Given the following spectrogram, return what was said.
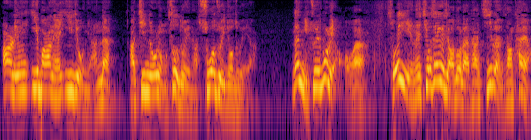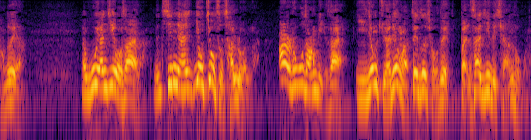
二零一八年、一九年的啊金州勇士队呢？说追就追啊，那你追不了啊。所以呢，就这个角度来看，基本上太阳队啊，那无缘季后赛了。那今年又就此沉沦了。二十五场比赛已经决定了这支球队本赛季的前途了。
